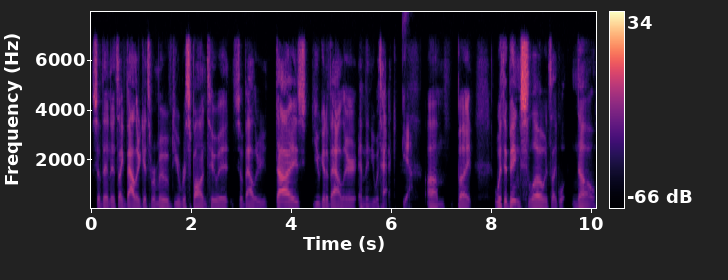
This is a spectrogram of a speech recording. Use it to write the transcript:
So then it's like Valor gets removed, you respond to it. So Valor dies, you get a Valor, and then you attack. Yeah. Um, but with it being slow, it's like, well, no,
